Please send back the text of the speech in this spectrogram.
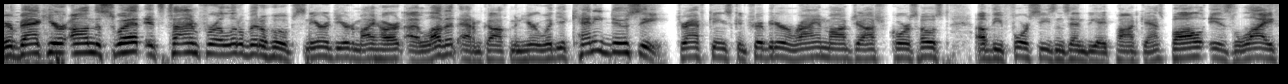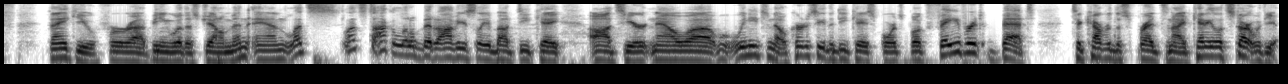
We're back here on the sweat. It's time for a little bit of hoops, near and dear to my heart. I love it. Adam Kaufman here with you. Kenny Ducey, DraftKings contributor, and Ryan Magdziarz, of course, host of the Four Seasons NBA podcast. Ball is life. Thank you for uh, being with us, gentlemen. And let's let's talk a little bit, obviously, about DK odds here. Now, uh, we need to know, courtesy of the DK Sportsbook, favorite bet to cover the spread tonight. Kenny, let's start with you.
